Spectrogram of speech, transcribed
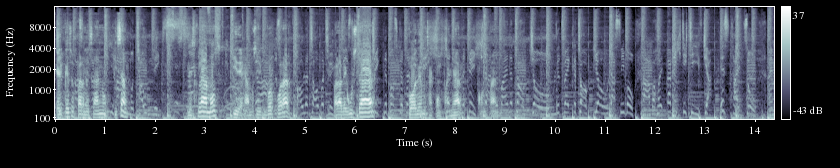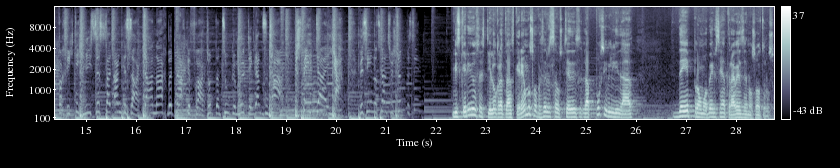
el queso parmesano y sal. Mezclamos y dejamos incorporar. Para degustar, podemos acompañar con pan. Mis queridos estilócratas, queremos ofrecerles a ustedes la posibilidad de promoverse a través de nosotros.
